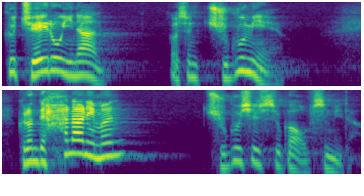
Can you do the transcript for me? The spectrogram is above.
그 죄로 인한 것은 죽음이에요. 그런데 하나님은 죽으실 수가 없습니다.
